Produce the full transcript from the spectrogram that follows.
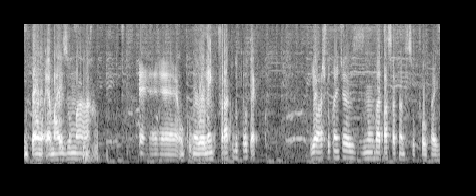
Então é mais uma é, um, um elenco fraco do que o técnico. E eu acho que o Corinthians não vai passar tanto sufoco aí,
